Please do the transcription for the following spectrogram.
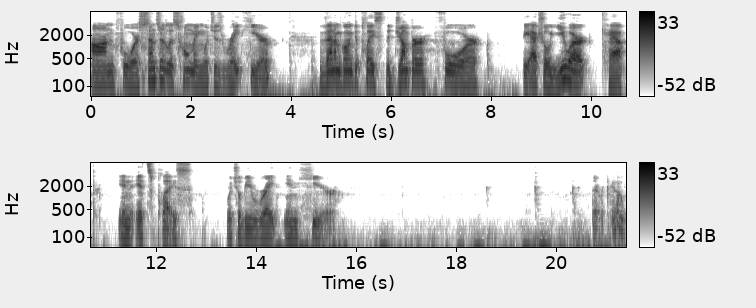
on for sensorless homing, which is right here. Then I'm going to place the jumper for the actual UART cap in its place, which will be right in here. There we go.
